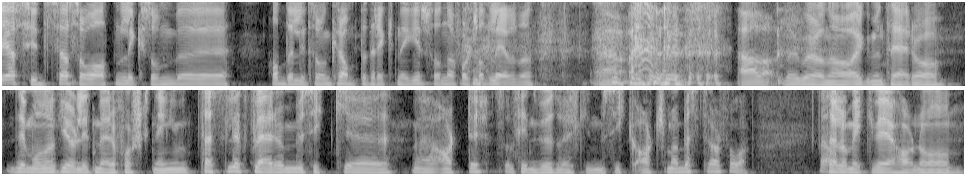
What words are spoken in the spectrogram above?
jeg syns jeg så at den liksom uh, hadde litt sånn krampetrekninger, så den er fortsatt levende. Ja da, det går an å argumentere og De må nok gjøre litt mer forskning. Teste litt flere musikkarter, så finner vi ut hvilken musikkart som er best, i hvert fall. Ja. Selv om ikke vi har noen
